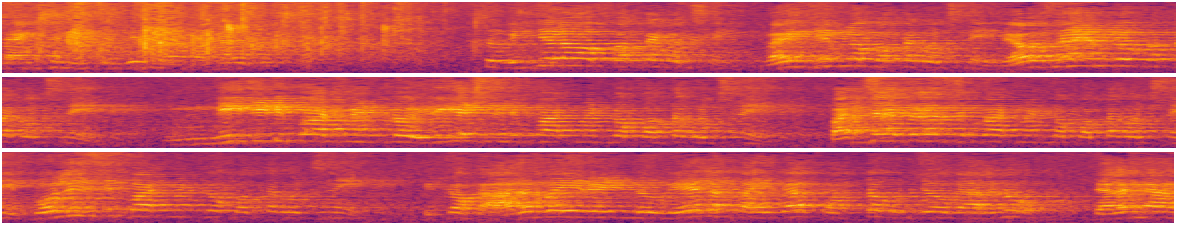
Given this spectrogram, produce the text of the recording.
శాంక్షన్ ఇచ్చింది సో విద్యలో కొత్తగా వచ్చినాయి వైద్యంలో కొత్తగా వచ్చినాయి వ్యవసాయంలో కొత్తగా వచ్చినాయి నీటి డిపార్ట్మెంట్లో ఇరిగేషన్ డిపార్ట్మెంట్లో కొత్తగా వచ్చినాయి పంచాయతీరాజ్ డిపార్ట్మెంట్లో కొత్తగా వచ్చినాయి పోలీస్ డిపార్ట్మెంట్లో కొత్తగా వచ్చినాయి. ఇట్లా ఒక అరవై రెండు వేల పైగా కొత్త ఉద్యోగాలను తెలంగాణ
